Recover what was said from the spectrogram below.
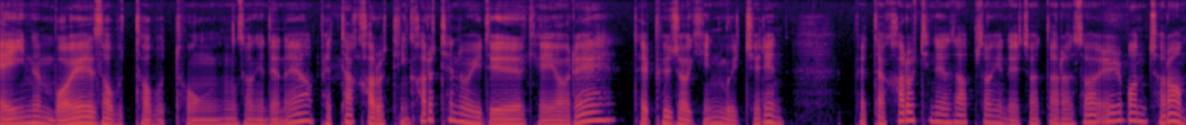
A는 뭐에서부터 보통 형성이 되나요? 베타카로틴, 카로테노이드 계열의 대표적인 물질인 베타카로틴에서 합성이 되죠. 따라서 1번처럼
